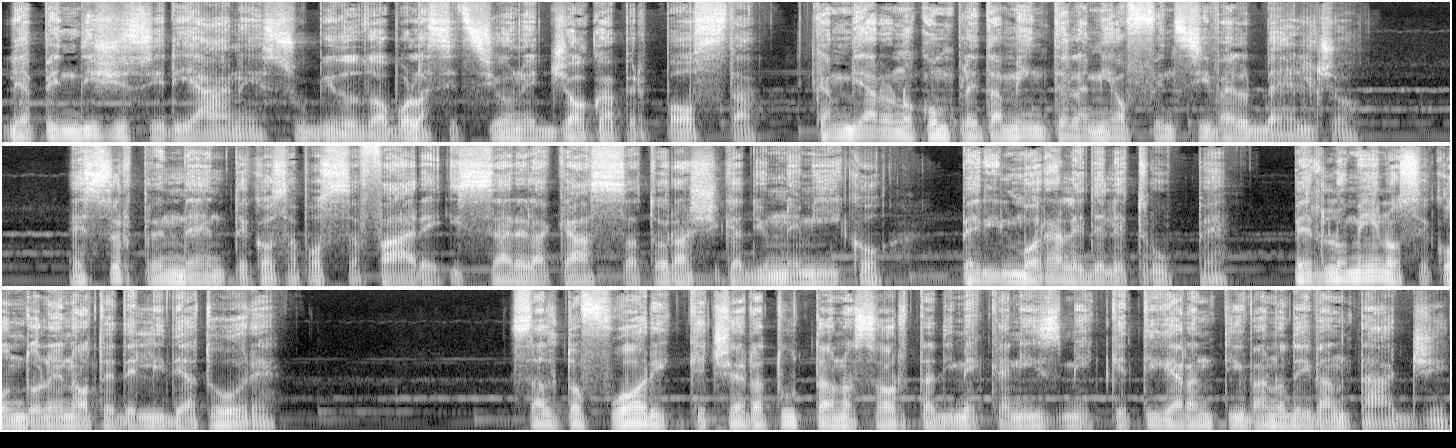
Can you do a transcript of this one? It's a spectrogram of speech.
Le appendici siriane, subito dopo la sezione gioco a per posta, cambiarono completamente la mia offensiva al Belgio è sorprendente cosa possa fare issare la cassa toracica di un nemico per il morale delle truppe, perlomeno secondo le note dell'ideatore. Saltò fuori che c'era tutta una sorta di meccanismi che ti garantivano dei vantaggi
